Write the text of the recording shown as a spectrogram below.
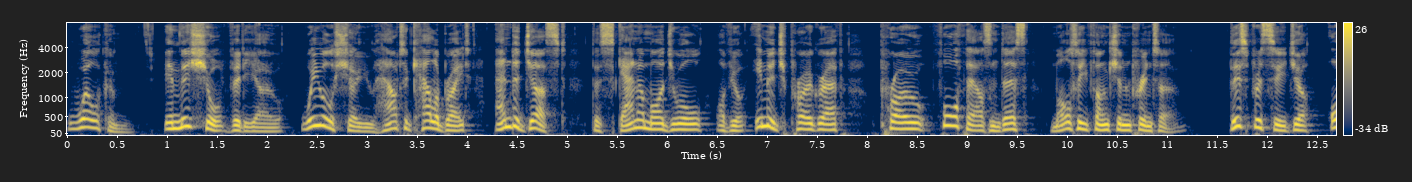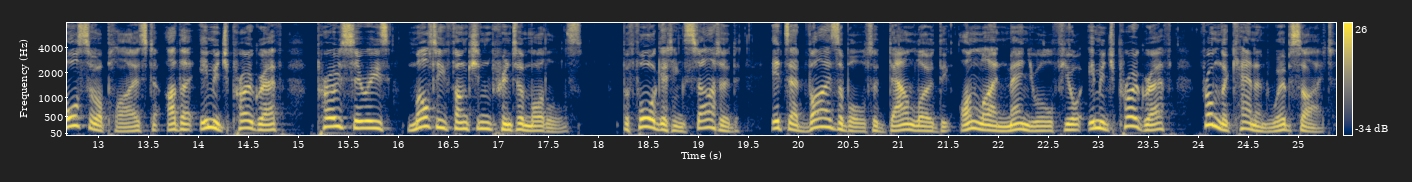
Welcome. In this short video, we will show you how to calibrate and adjust the scanner module of your imagePROGRAF Pro 4000S multifunction printer. This procedure also applies to other imagePROGRAF Pro Series multifunction printer models. Before getting started, it's advisable to download the online manual for your imagePROGRAF from the Canon website.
